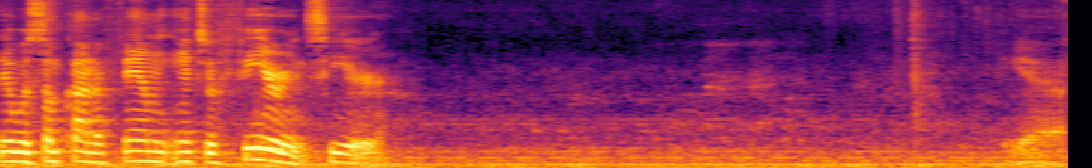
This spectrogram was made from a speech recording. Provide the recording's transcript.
there was some kind of family interference here. Yeah.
